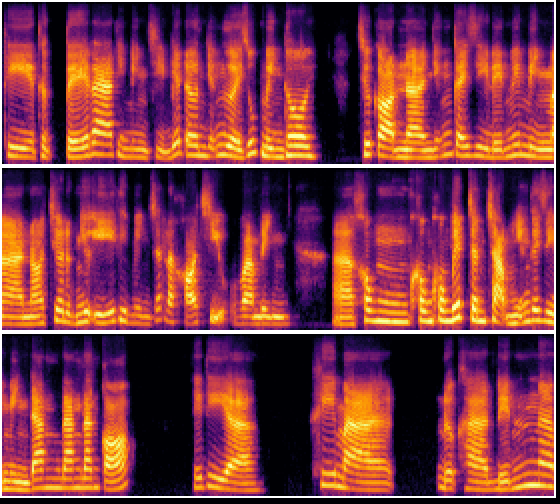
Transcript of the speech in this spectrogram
thì thực tế ra thì mình chỉ biết ơn những người giúp mình thôi. Chứ còn những cái gì đến với mình mà nó chưa được như ý thì mình rất là khó chịu và mình à, không không không biết trân trọng những cái gì mình đang đang đang có. Thế thì à, khi mà được à, đến à,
